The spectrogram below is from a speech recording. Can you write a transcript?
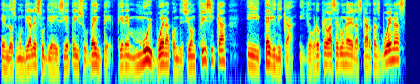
en los mundiales sub-17 y sub-20. Tiene muy buena condición física y técnica, y yo creo que va a ser una de las cartas buenas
